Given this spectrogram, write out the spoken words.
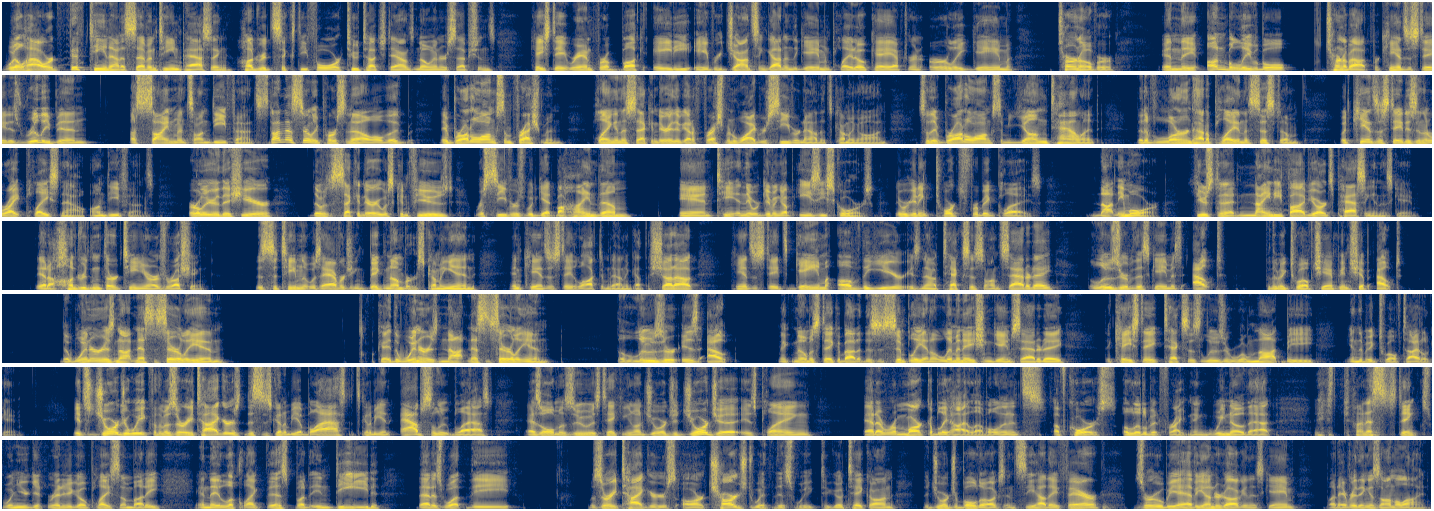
Will Howard, 15 out of 17 passing, 164, two touchdowns, no interceptions. K State ran for a buck 80. Avery Johnson got in the game and played okay after an early game turnover. And the unbelievable turnabout for Kansas State has really been assignments on defense. It's not necessarily personnel, although they brought along some freshmen playing in the secondary. They've got a freshman wide receiver now that's coming on. So they've brought along some young talent that have learned how to play in the system. But Kansas State is in the right place now on defense. Earlier this year, the secondary was confused. Receivers would get behind them and te- and they were giving up easy scores. They were getting torched for big plays. Not anymore. Houston had 95 yards passing in this game. They had 113 yards rushing. This is a team that was averaging big numbers coming in, and Kansas State locked them down and got the shutout. Kansas State's game of the year is now Texas on Saturday. The loser of this game is out for the Big 12 championship. Out. The winner is not necessarily in. Okay, the winner is not necessarily in. The loser is out. Make no mistake about it. This is simply an elimination game Saturday. The K State Texas loser will not be in the Big 12 title game. It's Georgia week for the Missouri Tigers. This is going to be a blast. It's going to be an absolute blast as Ole Mizzou is taking on Georgia. Georgia is playing at a remarkably high level, and it's, of course, a little bit frightening. We know that. It kind of stinks when you're getting ready to go play somebody and they look like this, but indeed, that is what the Missouri Tigers are charged with this week to go take on the Georgia Bulldogs and see how they fare. Missouri will be a heavy underdog in this game, but everything is on the line.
